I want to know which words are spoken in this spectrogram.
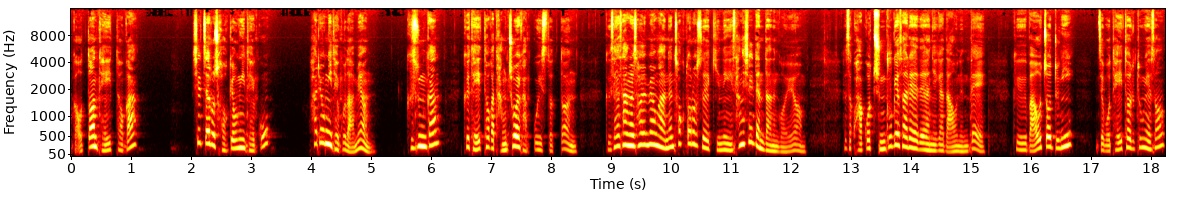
그러니까 어떤 데이터가 실제로 적용이 되고 활용이 되고 나면 그 순간 그 데이터가 당초에 갖고 있었던 그 세상을 설명하는 척도로서의 기능이 상실된다는 거예요. 그래서 과거 중국의 사례에 대한 얘기가 나오는데 그 마오쩌둥이 이제 뭐 데이터를 통해서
